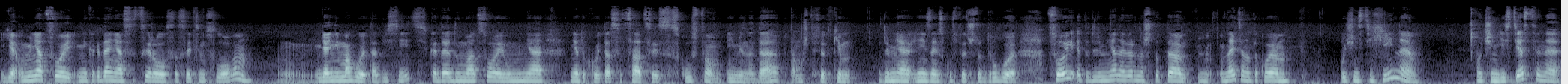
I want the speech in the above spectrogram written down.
я, у меня Цой никогда не ассоциировался с этим словом. Я не могу это объяснить. Когда я думаю о Цой, у меня нету какой-то ассоциации с искусством именно, да, потому что все-таки для меня, я не знаю, искусство это что-то другое. Цой это для меня, наверное, что-то, знаете, оно такое очень стихийное, очень естественное.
